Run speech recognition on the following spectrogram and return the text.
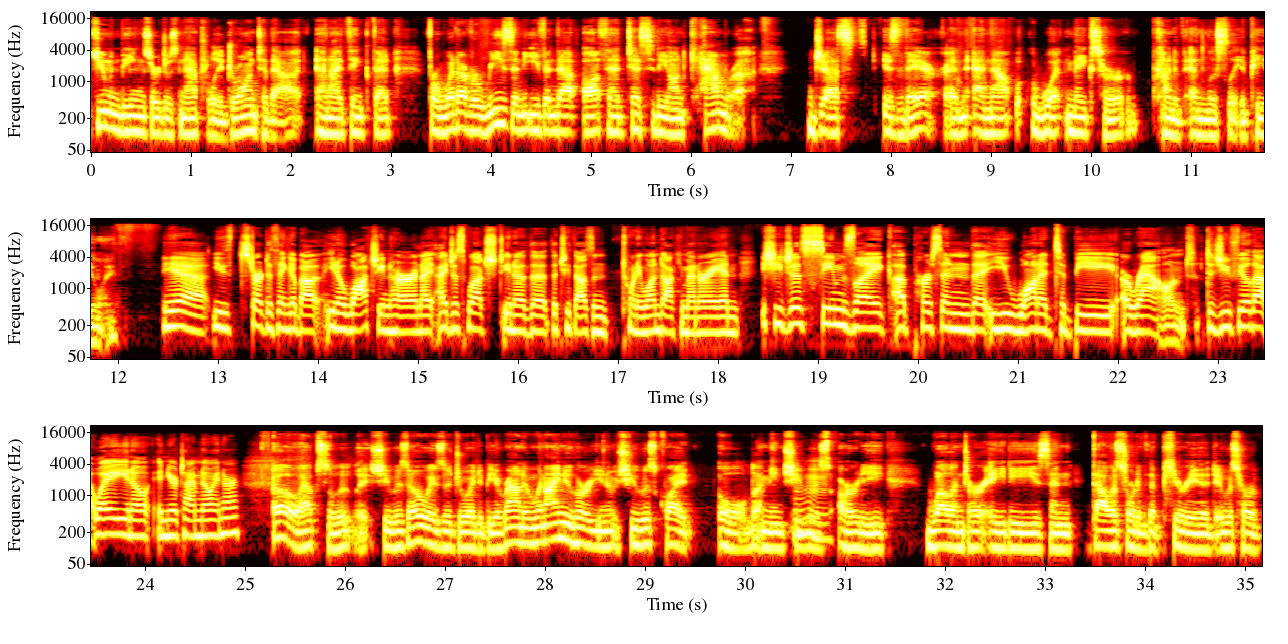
human beings are just naturally drawn to that. And I think that for whatever reason, even that authenticity on camera just is there. And, and that what makes her kind of endlessly appealing. Yeah, you start to think about you know watching her, and I, I just watched you know the the 2021 documentary, and she just seems like a person that you wanted to be around. Did you feel that way? You know, in your time knowing her? Oh, absolutely. She was always a joy to be around, and when I knew her, you know, she was quite old. I mean, she mm-hmm. was already well into her 80s, and that was sort of the period. It was her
